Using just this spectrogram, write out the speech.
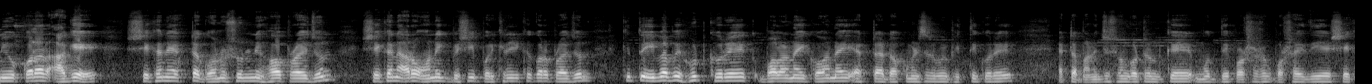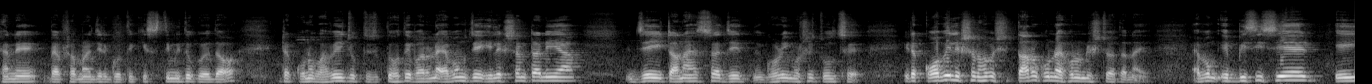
নিয়োগ করার আগে সেখানে একটা গণশুনানি হওয়া প্রয়োজন, সেখানে আরও অনেক বেশি পরীক্ষা নিরীক্ষা করা প্রয়োজন, কিন্তু এইভাবে হুট করে বলা নাই, কওয়া নাই, একটা ডকুমেন্টসের উপর ভিত্তি করে একটা বাণিজ্য সংগঠনকে মধ্যে প্রশাসক বসাই দিয়ে সেখানে ব্যবসা বাণিজ্যের গতিকে স্তীমিত করে দেওয়া, এটা কোনোভাবেই যুক্তিযুক্ত হতে পারে না এবং যে ইলেকশনটা নিয়ে যেই টানা হেসরা যে ঘড়ি মসি চলছে এটা কবে ইলেকশন হবে তারও কোনো এখনও নিশ্চয়তা নাই। এবং এফবিসিসিএর এই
